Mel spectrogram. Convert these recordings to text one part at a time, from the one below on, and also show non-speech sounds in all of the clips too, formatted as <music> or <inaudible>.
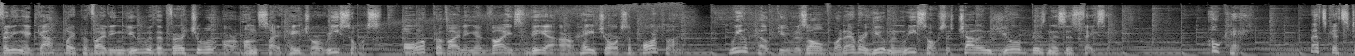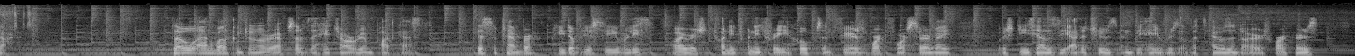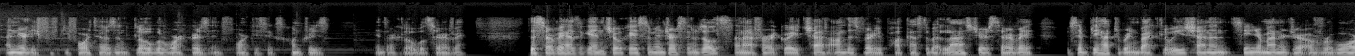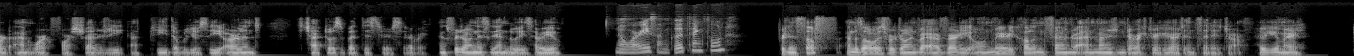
filling a gap by providing you with a virtual or on site HR resource, or providing advice via our HR support line, we'll help you resolve whatever human resources challenge your business is facing. Okay, let's get started. Hello, and welcome to another episode of the HR Room podcast. This September, PwC released Irish 2023 Hopes and Fears Workforce Survey, which details the attitudes and behaviours of a thousand Irish workers and nearly 54,000 global workers in 46 countries in their global survey. This survey has again showcased some interesting results, and after a great chat on this very podcast about last year's survey, we simply had to bring back Louise Shannon, Senior Manager of Reward and Workforce Strategy at PwC Ireland, to chat to us about this year's survey. Thanks for joining us again, Louise. How are you? No worries. I'm good. Thanks, Owen. Brilliant stuff. And as always, we're joined by our very own Mary Cullen, founder and managing director here at Insight HR. How are you, Mary?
